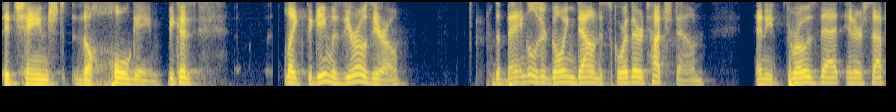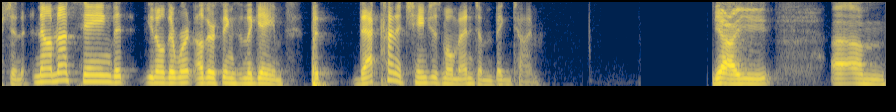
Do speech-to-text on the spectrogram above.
It changed the whole game because, like, the game was 0 0. The Bengals are going down to score their touchdown, and he throws that interception. Now, I'm not saying that, you know, there weren't other things in the game, but that kind of changes momentum big time. Yeah, he, um,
